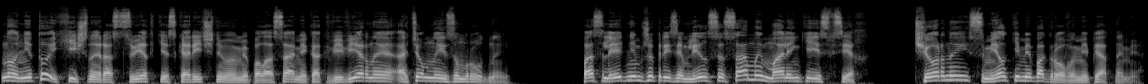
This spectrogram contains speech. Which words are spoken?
но не той хищной расцветки с коричневыми полосами, как виверная, а темно-изумрудный. Последним же приземлился самый маленький из всех, черный с мелкими багровыми пятнами.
